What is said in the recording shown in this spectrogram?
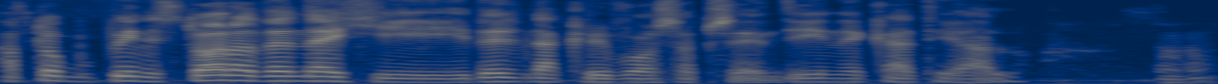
Αυτό που πίνεις τώρα δεν, έχει, δεν είναι ακριβώς αψέντι, είναι κάτι άλλο. Αχα.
